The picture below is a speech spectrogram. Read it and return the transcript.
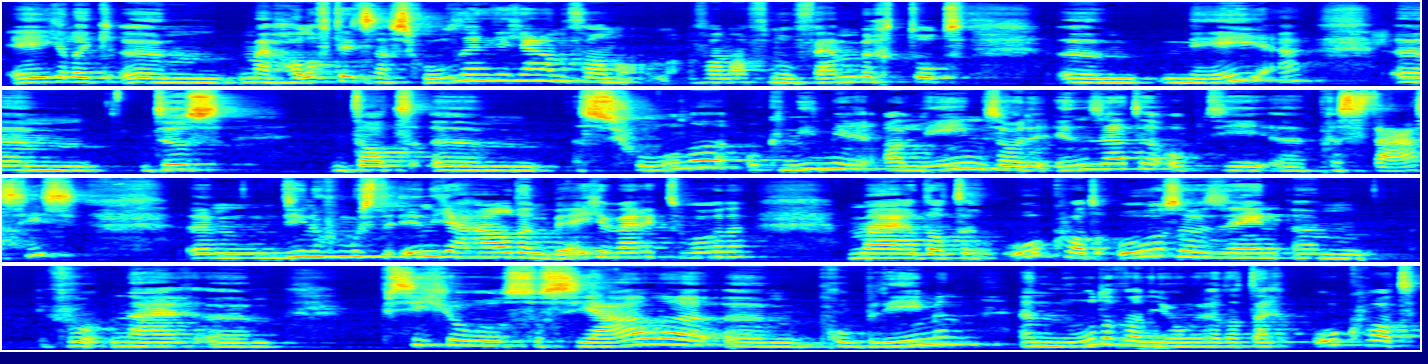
eigenlijk um, maar halftijds naar school zijn gegaan, van, vanaf november tot mei. Hè. dus dat scholen ook niet meer alleen zouden inzetten op die uh, prestaties, um, die nog moesten ingehaald en bijgewerkt worden, maar dat er ook wat oor zou zijn um, voor, naar psychosociale problemen en noden van jongeren, dat daar ook wat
